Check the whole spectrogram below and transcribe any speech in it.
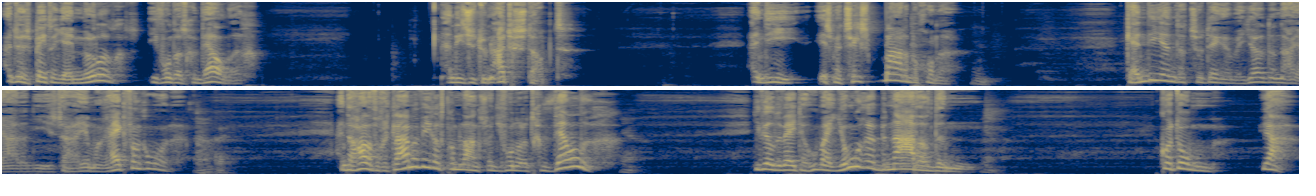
En dus Peter J. Muller, die vond het geweldig. En die is er toen uitgestapt. En die is met seksbladen begonnen candy en dat soort dingen, weet je. Dan, nou ja, die is daar helemaal rijk van geworden. En de halve reclamewereld kwam langs, want die vonden het geweldig. Ja. Die wilden weten hoe wij jongeren benaderden. Kortom, ja.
